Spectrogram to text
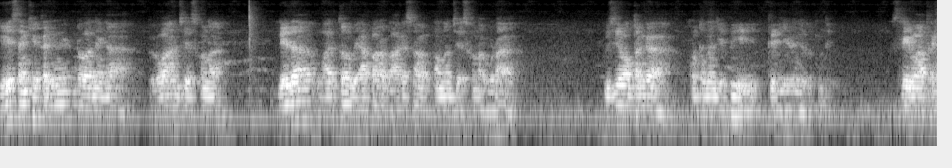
ఏ సంఖ్య కలిగినటువంటి వారినైనా వివాహం చేసుకున్నా లేదా వారితో వ్యాపార భాగస్వామ్య ఒప్పందం చేసుకున్నా కూడా విజయవంతంగా ఉంటుందని చెప్పి తెలియజేయడం జరుగుతుంది. శ్రీమాత్రే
